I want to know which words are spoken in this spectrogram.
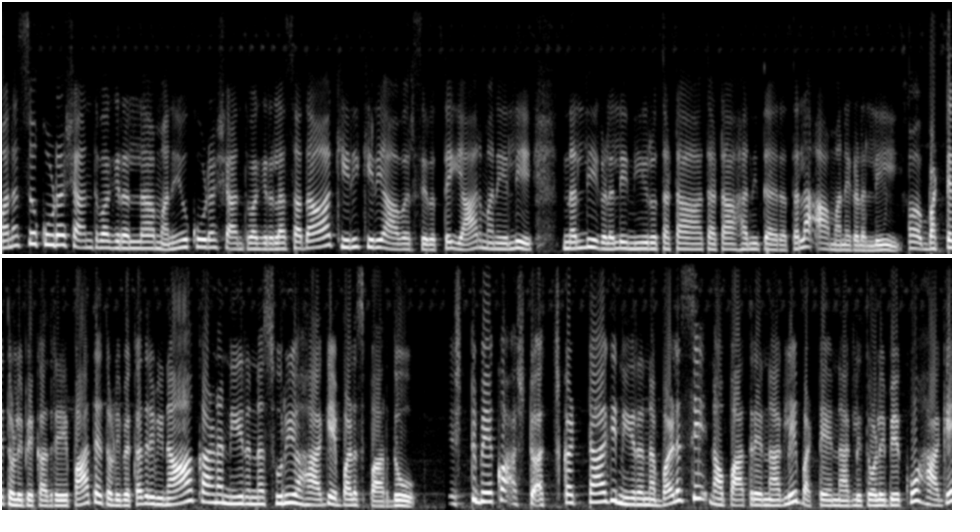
ಮನಸ್ಸು ಕೂಡ ಶಾಂತವಾಗಿರಲ್ಲ, ಮನೆಯೂ ಕೂಡ ಶಾಂತವಾಗಿರಲ್ಲ, ಸದಾ ಕಿರಿಕಿರಿ ಆವರಿಸಿರುತ್ತೆ. ಯಾರ ಮನೆಯಲ್ಲಿ ನಲ್ಲಿಗಳಲ್ಲಿ ನೀರು ತಟ ತಟ ಹನಿತಾ ಇರುತ್ತಲ್ಲ, ಆ ಮನೆಗಳಲ್ಲಿ. ಬಟ್ಟೆ ತೊಳಿಬೇಕಾದ್ರೆ, ಪಾತ್ರೆ ತೊಳಿಬೇಕಾದ್ರೆ ವಿನಾಕಾರಣ ನೀರನ್ನ ಸುರಿಯೋ ಹಾಗೆ ಬಳಸಬಾರ್ದು. ಎಷ್ಟು ಬೇಕೋ ಅಷ್ಟು ಅಚ್ಚುಕಟ್ಟಾಗಿ ನೀರನ್ನ ಬಳಸಿ ನಾವು ಪಾತ್ರೆಯನ್ನಾಗ್ಲಿ, ಬಟ್ಟೆಯನ್ನಾಗಲಿ ತೊಳಿಬೇಕು. ಹಾಗೆ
